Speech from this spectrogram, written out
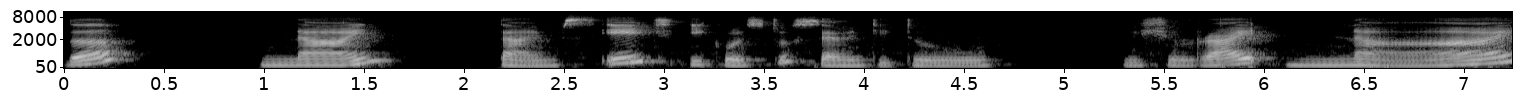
the 9 times 8 equals to 72. We should write 9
